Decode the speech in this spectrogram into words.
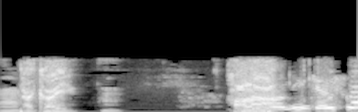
嗯，还可以。嗯好了。嗯，你以前说，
